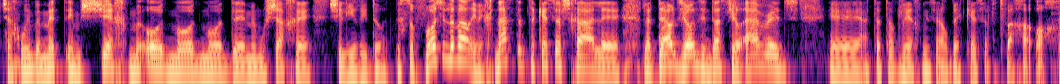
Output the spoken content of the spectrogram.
שאנחנו רואים באמת המשך מאוד מאוד מאוד ממושך של ירידות בסופו של דבר אם הכנסת את הכסף שלך לדאו ג'ונס אינדסטריאל אברג' אתה תרוויח מזה הרבה כסף בטווח הארוך.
